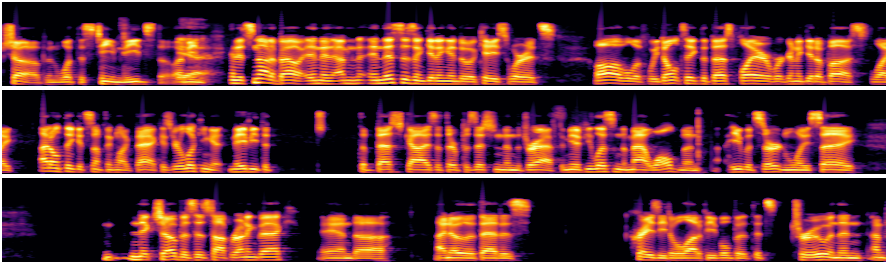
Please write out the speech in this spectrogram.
Chubb and what this team needs though. I yeah. mean, and it's not about and I'm and this isn't getting into a case where it's oh well if we don't take the best player we're going to get a bust. Like I don't think it's something like that because you're looking at maybe the the best guys at their position in the draft. I mean, if you listen to Matt Waldman, he would certainly say Nick Chubb is his top running back, and uh, I know that that is crazy to a lot of people, but it's true. And then I'm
